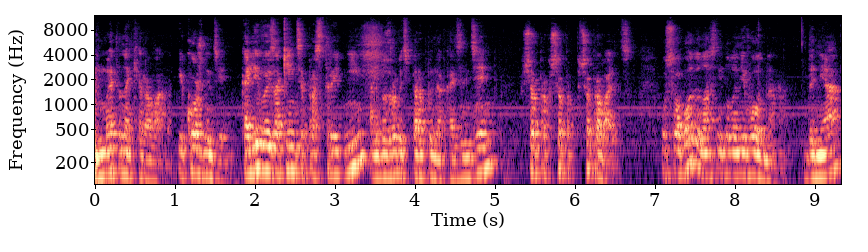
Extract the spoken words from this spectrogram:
і мэта накіравана. І кожны дзень. Калі вы закіньце праз тры дні, альбо зробіць перапынак адзін дзень, все, все, все праваліцца. У свабоды у нас не было ніводнага дня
